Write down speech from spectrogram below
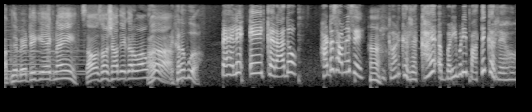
अपने बेटे की एक नहीं सौ सौ शादी करवाऊँगा। हाँ देखा ना बुआ? पहले एक करा दो। हटो सामने से। हाँ। रिकॉर्ड कर रखा है अब बड़ी बड़ी बातें कर रहे हो।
